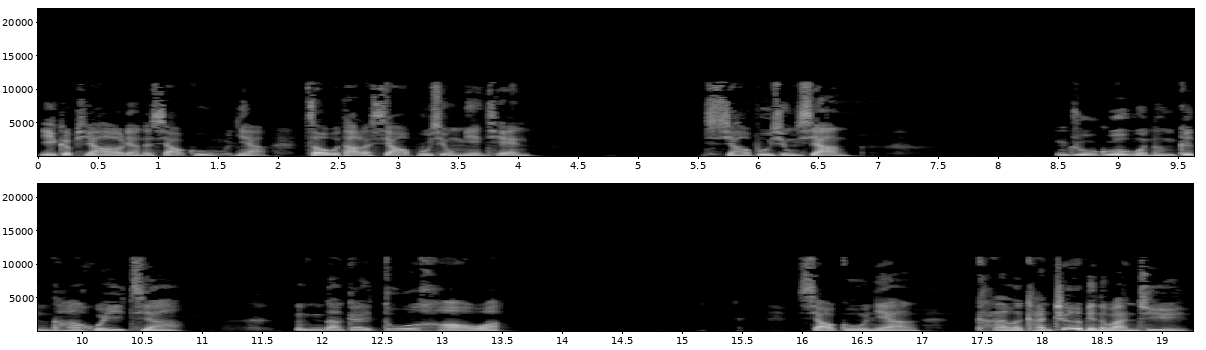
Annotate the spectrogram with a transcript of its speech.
一个漂亮的小姑娘走到了小布熊面前。小布熊想：“如果我能跟她回家，那该多好啊！”小姑娘看了看这边的玩具，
